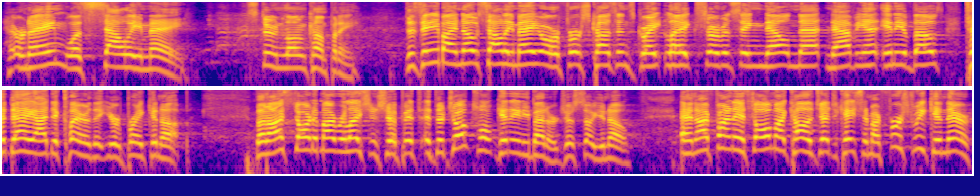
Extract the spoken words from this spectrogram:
Her name was Sallie Mae, Student Loan Company. Does anybody know Sallie Mae or first cousins, Great Lakes, Servicing, Nelnet, Navient, any of those? Today I declare that you're breaking up. But I started my relationship. It, it, the jokes won't get any better, just so you know. And I financed all my college education. My first week in there,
